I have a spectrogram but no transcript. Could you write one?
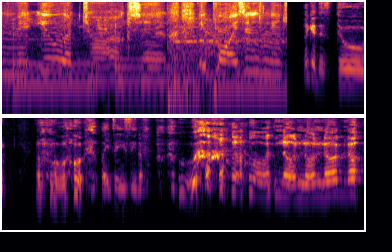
Admit you were toxic. You poisoned me. Look at this dude. Wait till you see the. no, no, no, no.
